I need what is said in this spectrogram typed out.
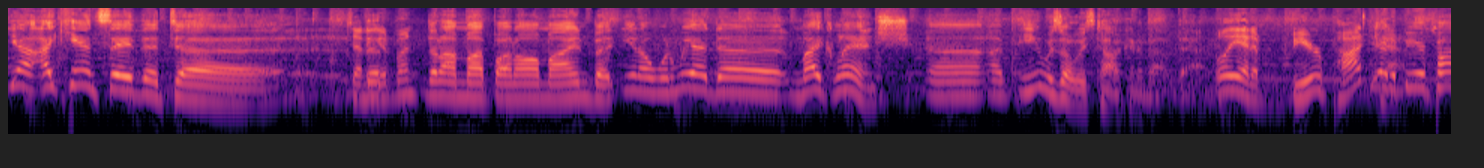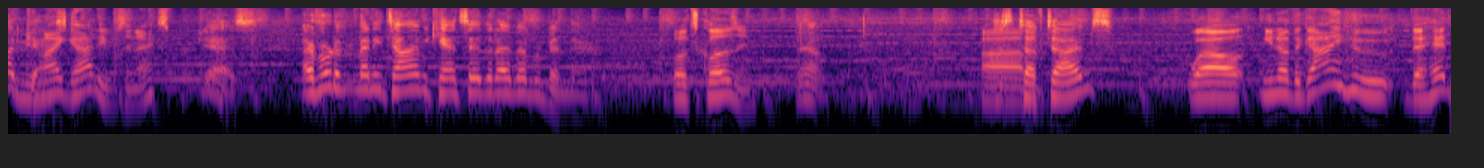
Yeah, I can't say that. Uh, Is that a good one? That I'm up on all mine, but you know, when we had uh, Mike Lynch, uh, he was always talking about that. Well, he had a beer podcast. He had a beer I mean, podcast. my God, he was an expert. Yes, I've heard of it many times. Can't say that I've ever been there. Well, it's closing. Yeah, just Um, tough times. Well, you know, the guy who, the head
